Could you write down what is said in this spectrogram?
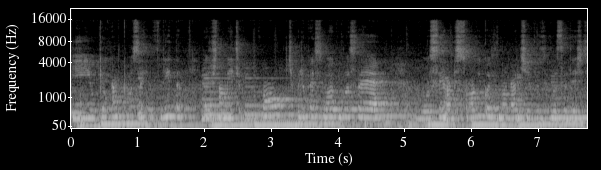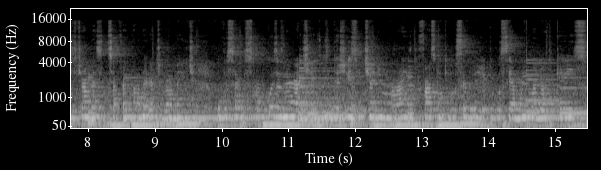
E o que eu quero que você reflita é justamente qual tipo de pessoa que você é. Você absorve coisas negativas e você deixa isso te afetar negativamente, ou você absorve coisas negativas e deixa isso te animar e faz com que você veja que você é muito melhor do que isso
